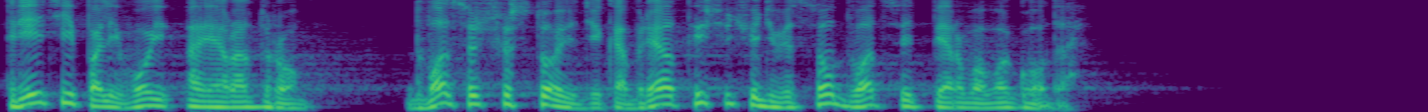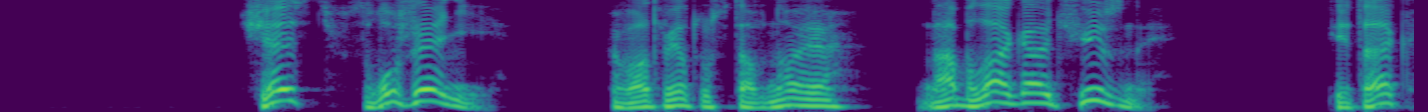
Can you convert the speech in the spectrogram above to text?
Третий полевой аэродром. 26 декабря 1921 года. «Честь в служении!» В ответ уставное «На благо отчизны!» «Итак,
